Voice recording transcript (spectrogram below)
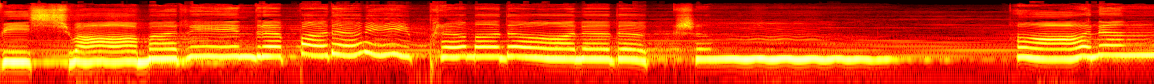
विश्वामरेन्द्रपदविभ्रमदानदक्षम् आनन्दहेतुरधिकं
